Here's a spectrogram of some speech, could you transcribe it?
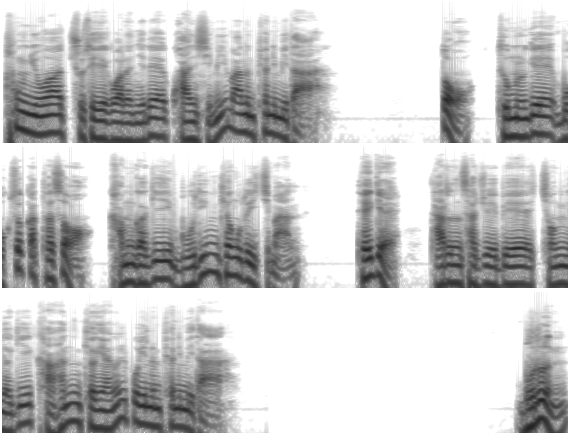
풍류와 주색에 관한 일에 관심이 많은 편입니다. 또 드물게 목석 같아서 감각이 무딘 경우도 있지만 대개 다른 사주에 비해 정력이 강한 경향을 보이는 편입니다. 물은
